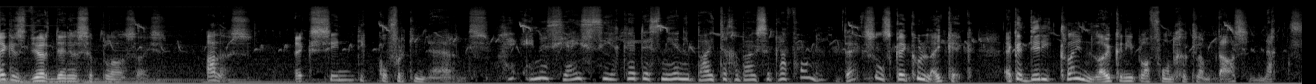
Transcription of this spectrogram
Ek is deur Dennis se plaashuis. Alles. Ek sien die koffertjie nêrens. En is jy seker dis nie in die buitegebou se plafonne? Deksels, kyk hoe lyk ek. Ek het deur die klein luik in die plafon geklim. Daar's niks.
